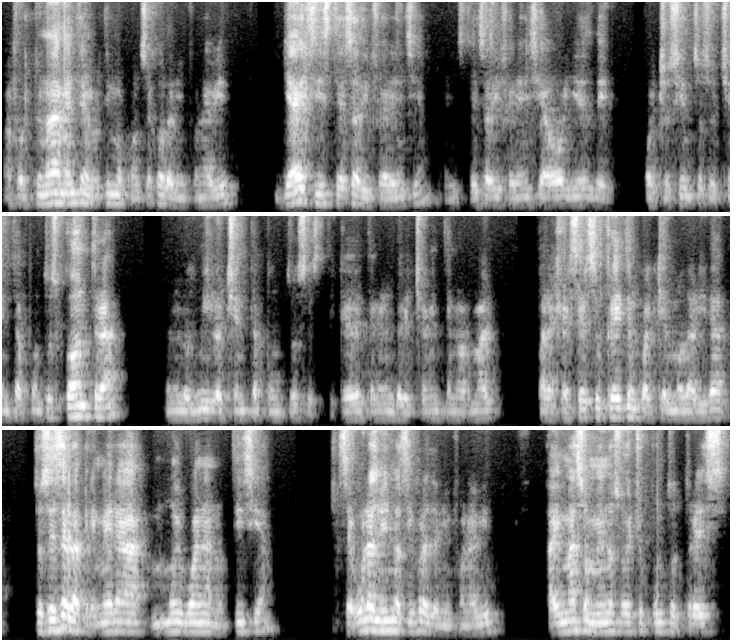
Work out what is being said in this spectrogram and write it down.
Afortunadamente en el último consejo del Infonavit ya existe esa diferencia. Este, esa diferencia hoy es de 880 puntos contra los 1080 puntos este, que debe tener un derechamente normal para ejercer su crédito en cualquier modalidad. Entonces esa es la primera muy buena noticia. Según las mismas cifras del Infonavit, hay más o menos 8.3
